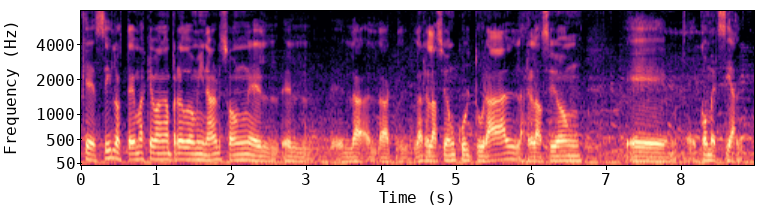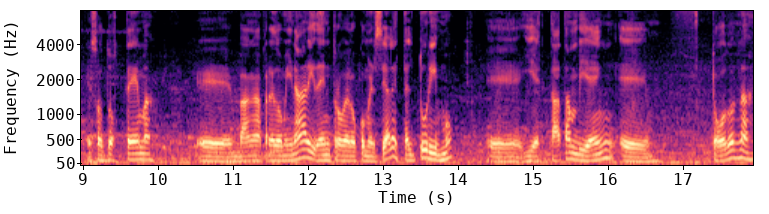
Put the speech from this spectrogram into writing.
que, sí, los temas que van a predominar son el, la, la, relación cultural, la relación eh, comercial. Esos dos temas van a predominar y dentro de lo comercial está el turismo eh, y está también eh, toda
